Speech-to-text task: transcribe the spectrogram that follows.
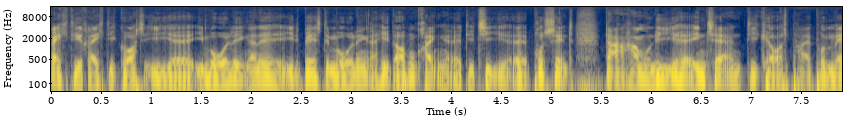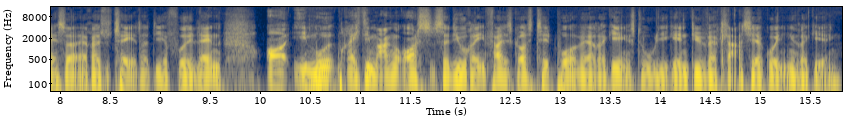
rigtig, rigtig godt i, øh, i målingerne, i de bedste målinger, helt op omkring øh, de 10 øh, procent. Der er harmoni internt. De kan også pege på masser af resultater, de har fået i land. Og imod rigtig mange odds, så er de jo rent faktisk også tæt på at være regeringsduelige igen. De vil være klar til at gå ind i en regering.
